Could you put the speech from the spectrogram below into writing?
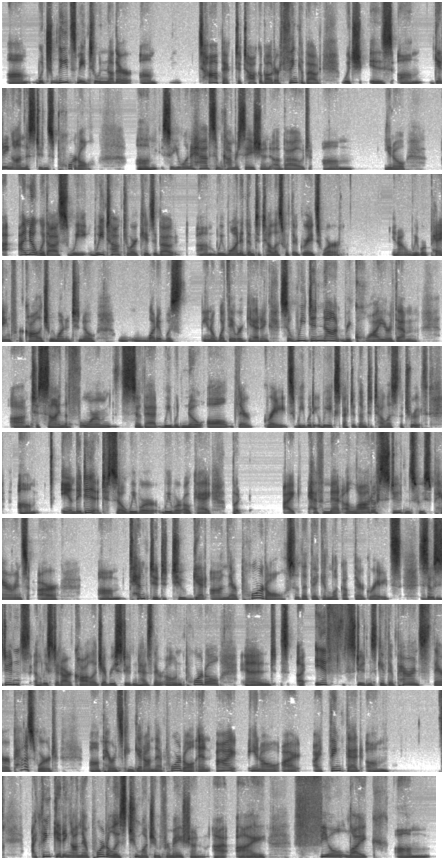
Um, which leads me to another um, topic to talk about or think about, which is um, getting on the student's portal um, mm. So you want to have some conversation about, um, you know, I, I, know with us, we we talked to our kids about. Um, we wanted them to tell us what their grades were. You know, we were paying for college. We wanted to know what it was. You know what they were getting. So we did not require them um, to sign the form so that we would know all their grades. We would we expected them to tell us the truth. Um, and they did so we were we were okay but i have met a lot of students whose parents are um, tempted to get on their portal so that they can look up their grades. Mm-hmm. So, students, at least at our college, every student has their own portal. And uh, if students give their parents their password, uh, parents can get on that portal. And I, you know, I, I think that um, I think getting on their portal is too much information. I, I feel like um,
